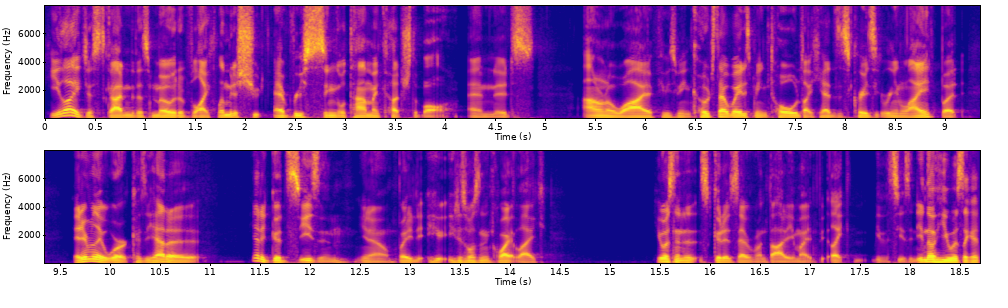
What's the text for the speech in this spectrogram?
he like just got into this mode of like, let me just shoot every single time I touch the ball, and it's I don't know why if he was being coached that way, just being told like he had this crazy green light, but it didn't really work because he had a he had a good season, you know, but he, he he just wasn't quite like he wasn't as good as everyone thought he might be like be the season. Even though he was like a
